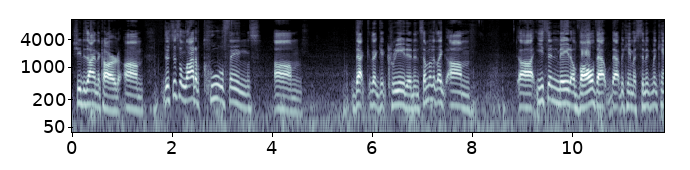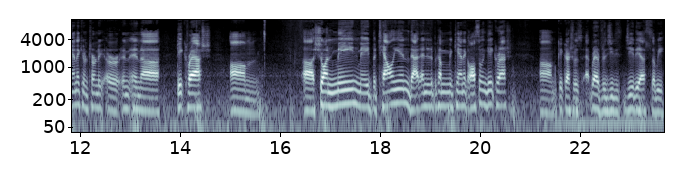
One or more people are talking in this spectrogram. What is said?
she designed the card. Um, there's just a lot of cool things um, that that get created, and some of it like um, uh, Ethan made Evolve that that became a Simic mechanic in Return to, or in, in uh, Gatecrash. Um, uh, Shawn Main made Battalion that ended up becoming a mechanic also in Gatecrash. Um, Gatecrash was right after GDS, so we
